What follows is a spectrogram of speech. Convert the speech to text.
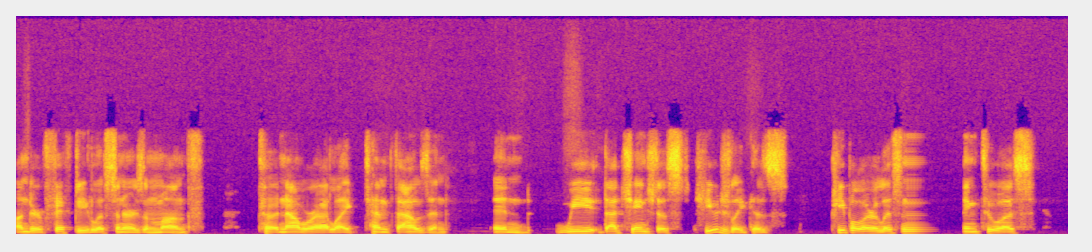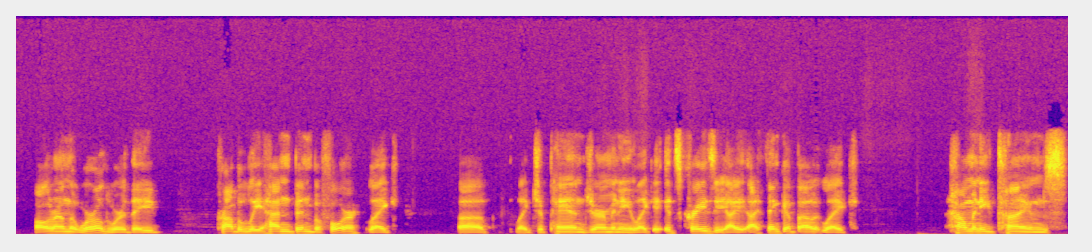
under 50 listeners a month to now we're at like 10,000 and we that changed us hugely because people are listening to us all around the world where they probably hadn't been before. Like uh like Japan Germany like it's crazy I I think about like how many times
